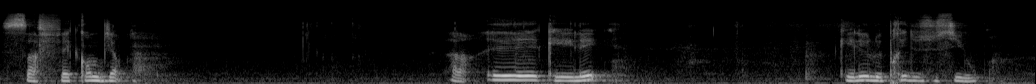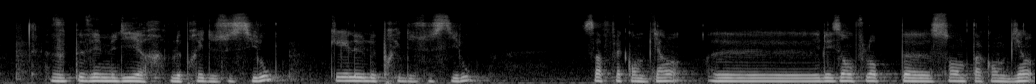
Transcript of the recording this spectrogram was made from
Ça fait combien? Voilà. Et quel est, quel est le prix de ce stylo Vous pouvez me dire le prix de ce stylo. Quel est le prix de ce stylo Ça fait combien? Euh, Les enveloppes sont à combien?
